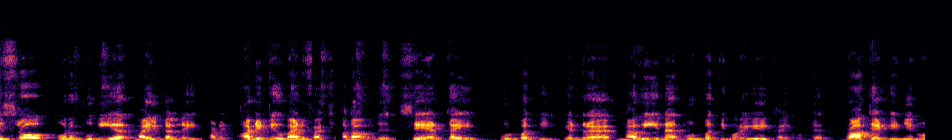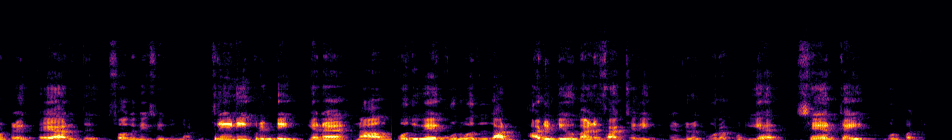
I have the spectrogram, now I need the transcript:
இஸ்ரோ ஒரு புதிய மைல்கல்லை படை அடிட்டிவ் மேனுஃபேக்சர் அதாவது செயற்கை உற்பத்தி என்ற நவீன உற்பத்தி முறையை கைக்கொண்டு ராக்கெட் இன்ஜின் ஒன்றை தயாரித்து சோதனை செய்துள்ளார். த்ரீ டி பிரிண்டிங் என நாம் பொதுவே கூறுவதுதான் அடிட்டிவ் மேனுஃபேக்சரிங் என்று கூறக்கூடிய செயற்கை உற்பத்தி.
